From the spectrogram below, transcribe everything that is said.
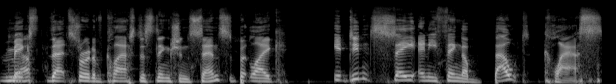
makes that sort of class distinction sense, but like it didn't say anything about class.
